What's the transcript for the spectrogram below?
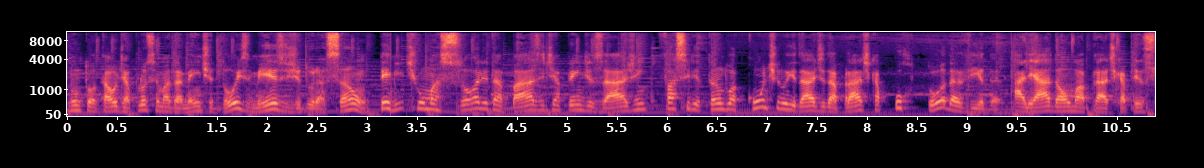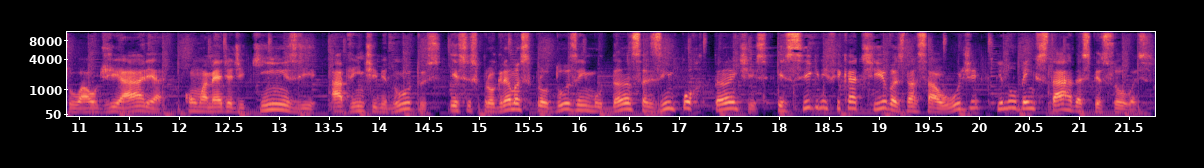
num total de aproximadamente dois meses de duração, permite uma sólida base de aprendizagem, facilitando a continuidade da prática por toda a vida. Aliada a uma prática pessoal diária, com uma média de 15 a 20 minutos, esses programas produzem mudanças importantes e significativas significativas na saúde e no bem-estar das pessoas.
